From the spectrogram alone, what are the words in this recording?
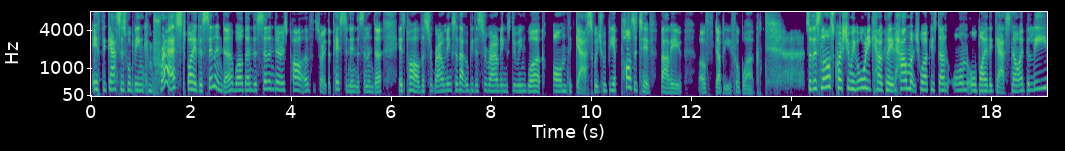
If the gases were being compressed by the cylinder, well, then the cylinder is part of, sorry, the piston in the cylinder is part of the surroundings. So that would be the surroundings doing work on the gas, which would be a positive value of W for work. So this last question, we've already calculated how much work is done on or by the gas. Now, I believe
